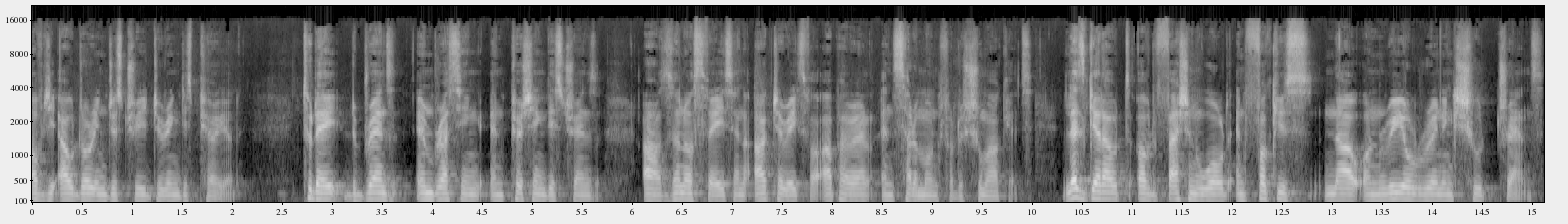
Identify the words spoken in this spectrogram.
of the outdoor industry during this period. Today, the brands embracing and pushing these trends are North Face and Arc'teryx for apparel and Salomon for the shoe market. Let's get out of the fashion world and focus now on real running shoe trends.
